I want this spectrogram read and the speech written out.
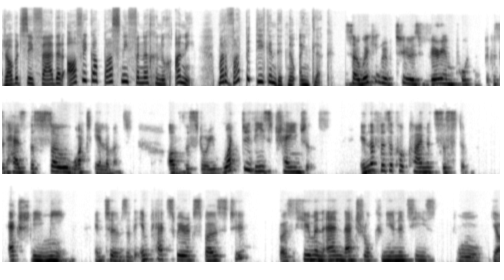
Robert sê verder Afrika pas nie vinnig genoeg aan nie. Maar wat beteken dit nou eintlik? So, working group two is very important because it has the so what element of the story. What do these changes in the physical climate system actually mean in terms of the impacts we're exposed to, both human and natural communities, or yeah,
